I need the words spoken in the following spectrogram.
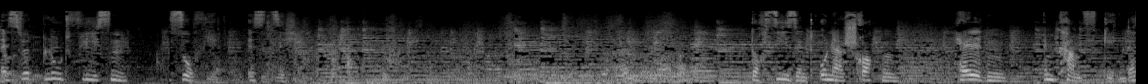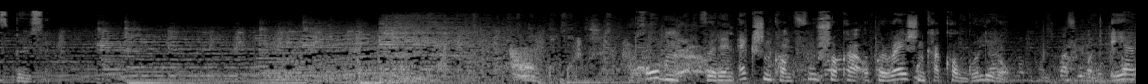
Es wird Blut fließen. So viel ist sicher. Doch sie sind unerschrocken. Helden im Kampf gegen das Böse. Proben für den Action-Kung-Fu-Schocker Operation Kakongoliro. Und er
